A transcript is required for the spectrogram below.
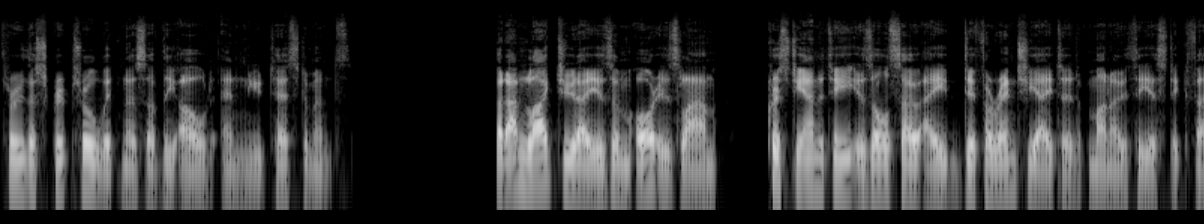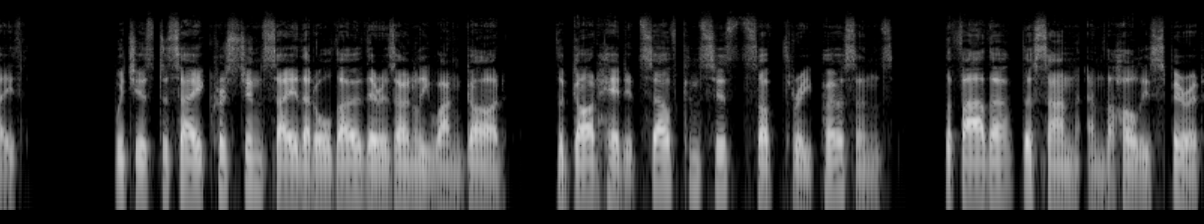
through the scriptural witness of the Old and New Testaments. But unlike Judaism or Islam, Christianity is also a differentiated monotheistic faith, which is to say, Christians say that although there is only one God, the Godhead itself consists of three persons the Father, the Son, and the Holy Spirit,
